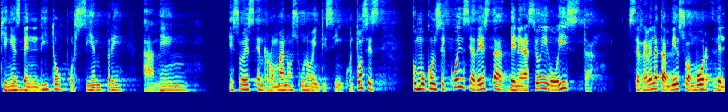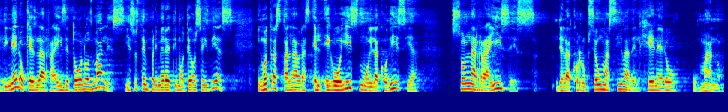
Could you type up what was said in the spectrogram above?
quien es bendito por siempre. Amén. Eso es en Romanos 1.25. Entonces, como consecuencia de esta veneración egoísta, se revela también su amor del dinero, que es la raíz de todos los males. Y eso está en 1 Timoteo 6.10. En otras palabras, el egoísmo y la codicia son las raíces de la corrupción masiva del género humano.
